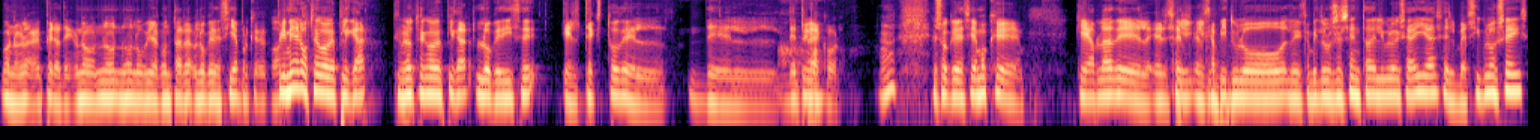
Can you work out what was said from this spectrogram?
Bueno, no, espérate, no, no, no lo voy a contar lo que decía, porque primero os tengo que explicar, primero os tengo que explicar lo que dice el texto del, del, del primer coro. ¿eh? Eso que decíamos que, que habla del es el, el capítulo, del capítulo 60 del libro de Isaías, el versículo 6,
